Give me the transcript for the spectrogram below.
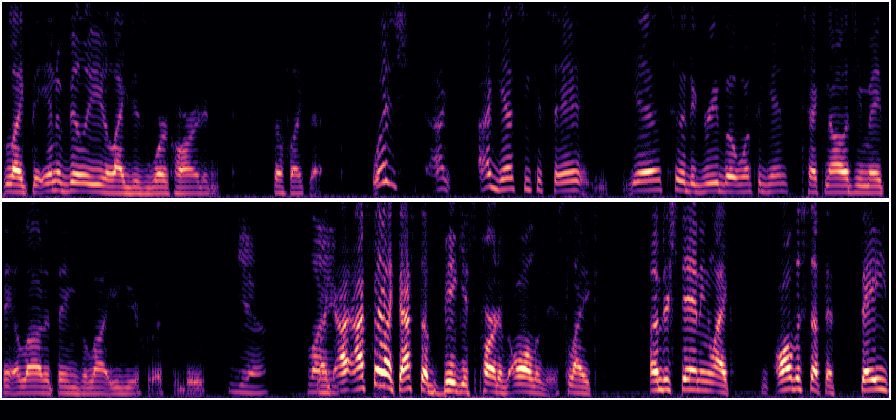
Like the inability to like just work hard and stuff like that. Which I I guess you could say it, yeah, to a degree. But once again, technology made th- a lot of things a lot easier for us to do. yeah Like like, I, I feel like that's the biggest part of all of this. Like understanding like all the stuff that they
